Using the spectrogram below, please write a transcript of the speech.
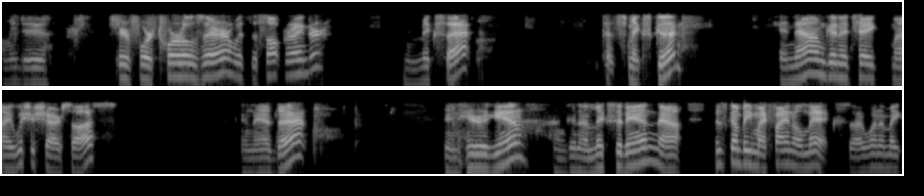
Let me do three or four twirls there with the salt grinder. And mix that. That's mixed good. And now I'm going to take my Worcestershire sauce and add that. And here again, I'm going to mix it in. Now, this is going to be my final mix, so I want to make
